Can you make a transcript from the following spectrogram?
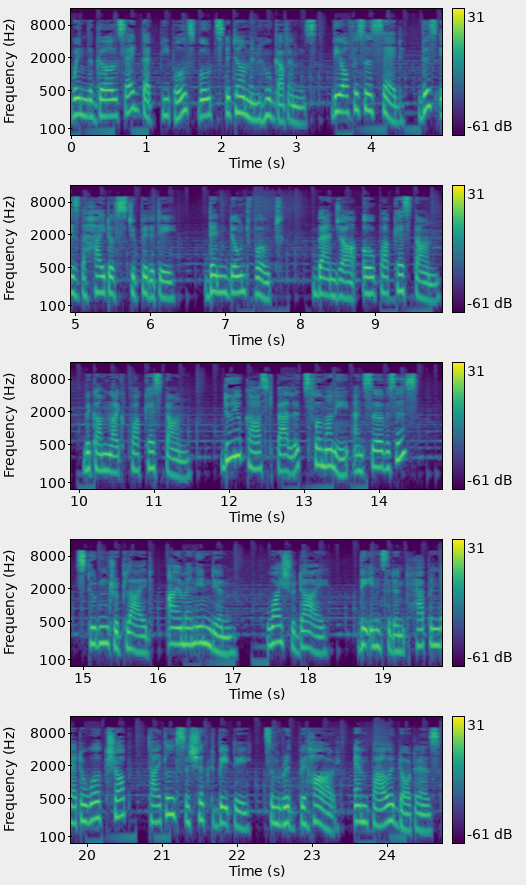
When the girl said that people's votes determine who governs, the officer said, This is the height of stupidity. Then don't vote. Banja O Pakistan, become like Pakistan. Do you cast ballots for money and services? Student replied, I am an Indian. Why should I? The incident happened at a workshop titled Sashakt Beti, Samriddh Bihar, Empowered Daughters,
